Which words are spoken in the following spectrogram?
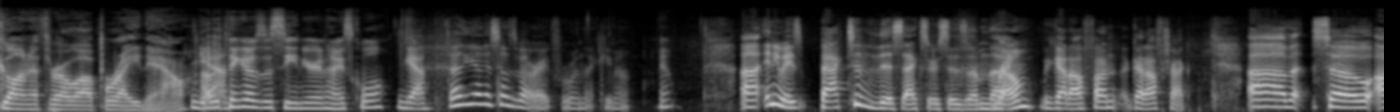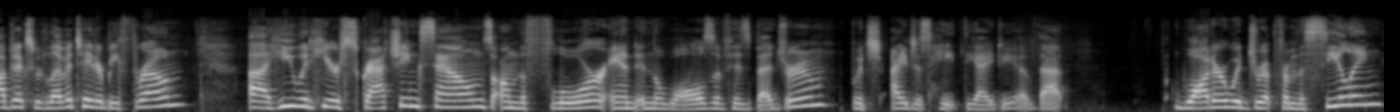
gonna throw up right now. I Yeah. would think I was a senior in high school. Yeah, that, yeah, that sounds about right for when that came out. Yeah. Uh, anyways, back to this exorcism though. Right. We got off on got off track. Um, so objects would levitate or be thrown. Uh, he would hear scratching sounds on the floor and in the walls of his bedroom, which I just hate the idea of that. Water would drip from the ceiling,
